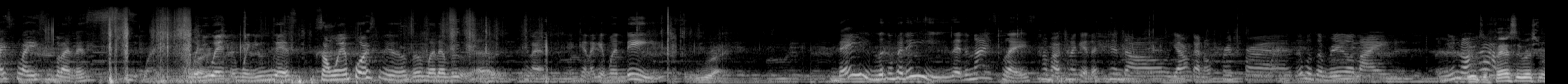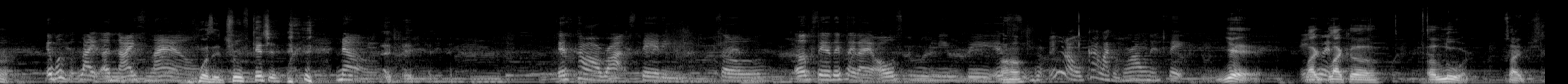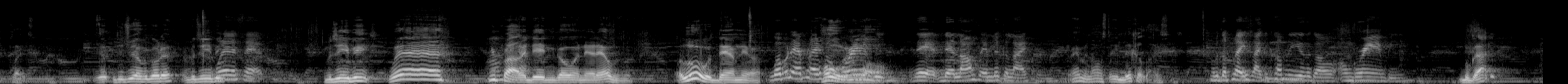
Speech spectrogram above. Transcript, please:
nice place. You be like, let's eat right. When you at when you at somewhere in Portsmouth or whatever, uh, can I can I get one of these? Right. They looking for these at the nice place. Come about, can I get a hen dog? Y'all got no French fries. It was a real like, you know. It was a fancy restaurant. It was like a nice lounge. Was it Truth Kitchen? No. it's called Rock Steady. So upstairs they play like old school music. It's Uh-huh. you know kind of like a grown and sexy. yeah. you Like went- like a a lure type place. Did you ever go there? Virginia Beach? What is that? Virginia Beach? Well, you probably didn't go in there. That was a, a lure was damn near. What was that place Hole in Granby that, that lost their liquor license? Grammy lost their liquor license. It was a place like a couple of years ago on Granby. Bugatti?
